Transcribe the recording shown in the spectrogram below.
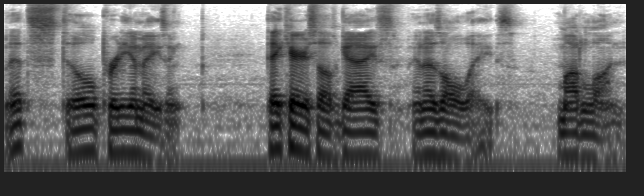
That's still pretty amazing. Take care of yourselves, guys, and as always, model on.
